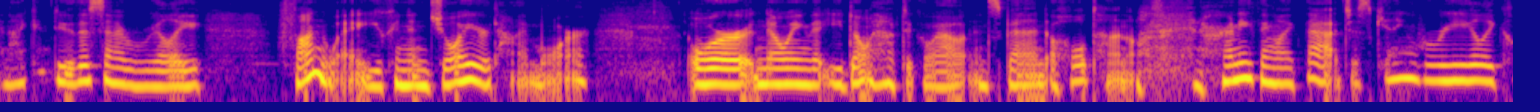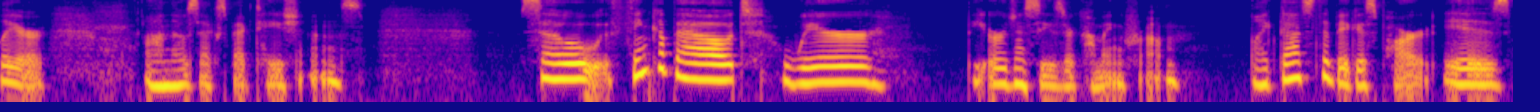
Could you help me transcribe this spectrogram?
and I can do this in a really fun way. You can enjoy your time more. Or knowing that you don't have to go out and spend a whole ton on it or anything like that. Just getting really clear on those expectations. So think about where the urgencies are coming from. Like that's the biggest part is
